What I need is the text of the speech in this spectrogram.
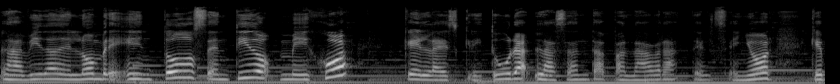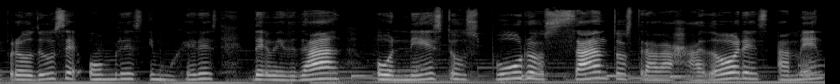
la vida del hombre en todo sentido mejor que la escritura, la santa palabra del Señor, que produce hombres y mujeres de verdad, honestos, puros, santos, trabajadores. Amén.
